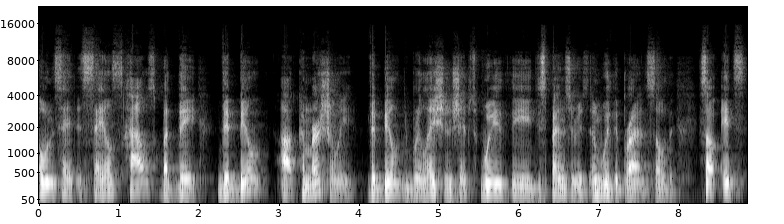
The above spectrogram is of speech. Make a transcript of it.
I wouldn't say it's sales house, but they they build uh, commercially. They build relationships with the dispensaries and with the brands. So the, so it's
